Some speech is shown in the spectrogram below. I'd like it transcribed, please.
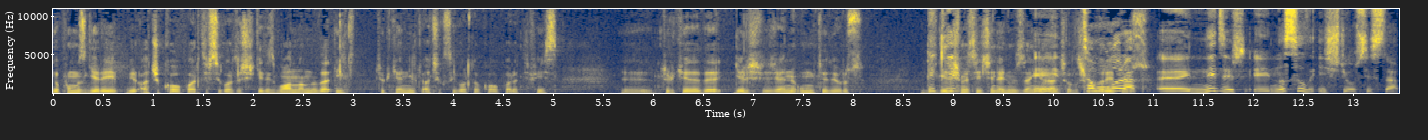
Yapımız gereği bir açık kooperatif sigorta şirketiyiz. Bu anlamda da ilk Türkiye'nin ilk açık sigorta kooperatifiyiz. Türkiye'de de gelişeceğini umut ediyoruz. Peki, gelişmesi için elimizden gelen E, çalışmaları tam olarak yapıyoruz. e, nedir, e, nasıl işliyor sistem?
